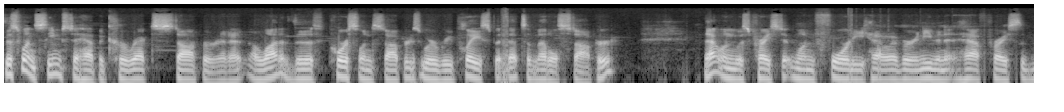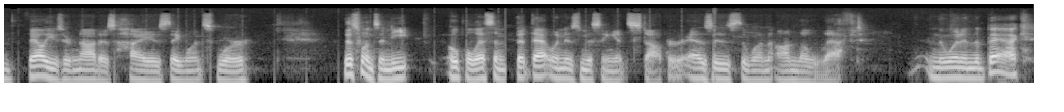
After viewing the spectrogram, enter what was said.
This one seems to have a correct stopper in it. A lot of the porcelain stoppers were replaced, but that's a metal stopper. That one was priced at 140 however, and even at half price, the values are not as high as they once were. This one's a neat opalescent, but that one is missing its stopper, as is the one on the left. And the one in the back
